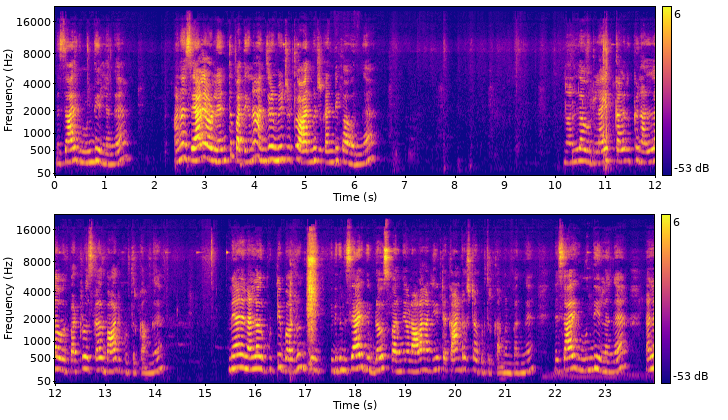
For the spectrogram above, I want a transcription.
இந்த சாரிக்கு முந்தி இல்லைங்க. ஆனால் சேலையோட லென்த்து பார்த்தீங்கன்னா அஞ்சரை மீட்ரு டு ஆறு மீட்ரு கண்டிப்பாக வருங்க. நல்ல ஒரு லைட் கலருக்கு நல்ல ஒரு பட்ரோஸ் கலர் பார்டர் கொடுத்துருக்காங்க. மேலே நல்ல ஒரு குட்டி பார்டரும் இதுக்கு இந்த சாரிக்கு ப்ளவுஸ் பாருங்கள் எவ்வளோ அழகாக நீட்டாக கான்ட்ராஸ்டாக கொடுத்துருக்காங்கன்னு பாருங்கள் இந்த சாரிக்கு முந்தி இல்லைங்க. நல்ல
